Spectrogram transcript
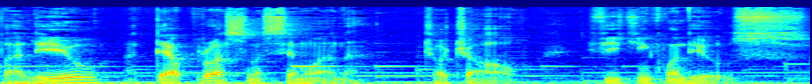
Valeu, até a próxima semana. Tchau, tchau. Fiquem com Deus.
